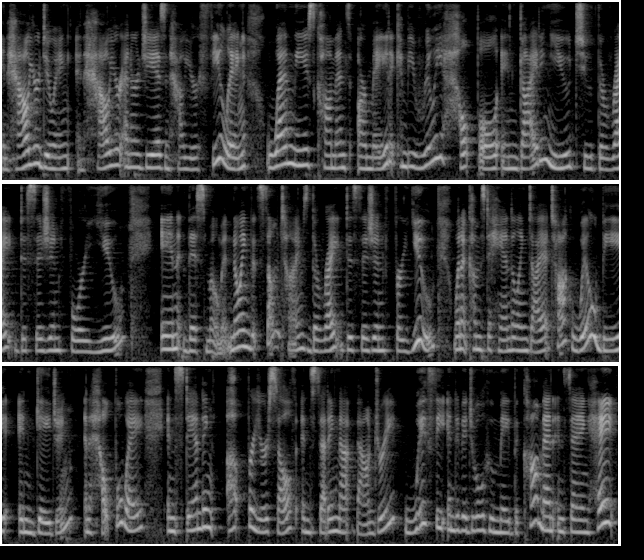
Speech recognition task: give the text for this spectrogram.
in how you're doing and how your energy is and how you're feeling when these comments are made. It can be really helpful in guiding you to the right decision for you in this moment, knowing that sometimes the right decision for you when it comes to handling diet talk will be engaging in a helpful way and standing up for yourself and setting that boundary with the individual who made the comment and saying, hey,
